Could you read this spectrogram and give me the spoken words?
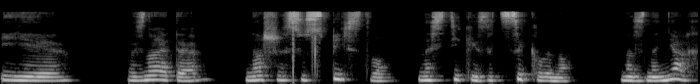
І ви знаєте, наше суспільство настільки зациклено на знаннях,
